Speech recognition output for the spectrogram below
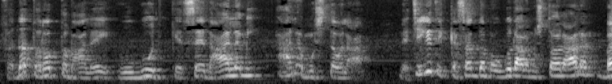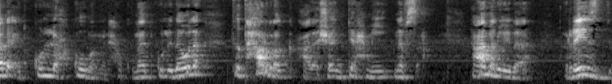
فده ترتب عليه وجود كساد عالمي على مستوى العالم. نتيجة الكساد ده موجود على مستوى العالم بدأت كل حكومة من حكومات كل دولة تتحرك علشان تحمي نفسها. عملوا إيه بقى؟ raised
